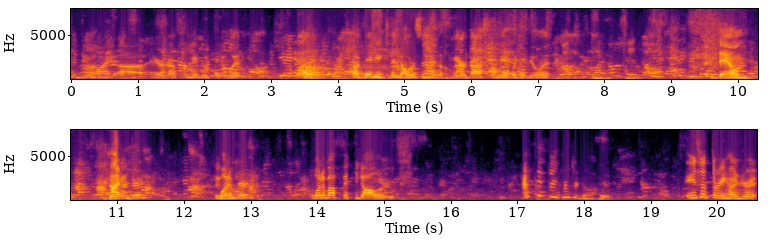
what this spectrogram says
to do my uh, paragraph for me? Would you do it? If I paid you ten dollars to do the paragraph for me, would you do it? Damn. Three hundred. What What about fifty dollars? I said three hundred dollars. You said three hundred.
